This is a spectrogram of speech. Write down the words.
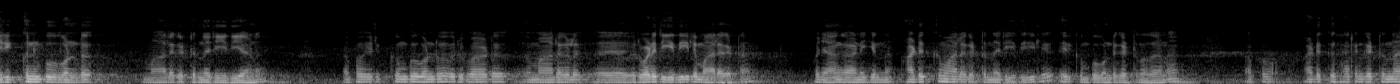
എരിക്കുൻപൂ കൊണ്ട് മാല കെട്ടുന്ന രീതിയാണ്. അപ്പോൾ എരിക്കുമ്പൂ കൊണ്ട് ഒരുപാട് മാലകൾ ഒരുപാട് രീതിയിൽ മാല കെട്ടാം. അപ്പോൾ ഞാൻ കാണിക്കുന്ന അടുക്ക് മാല കെട്ടുന്ന രീതിയിൽ എരിക്കുമ്പൂ കൊണ്ട് കെട്ടുന്നതാണ്. അപ്പോൾ അടുക്ക് ഹരം കെട്ടുന്ന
